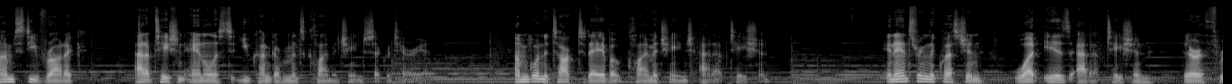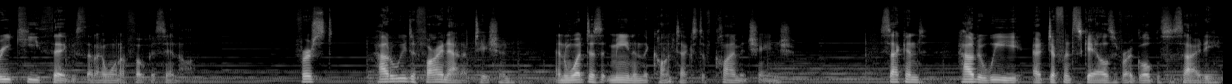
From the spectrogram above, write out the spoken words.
I'm Steve Roddick, Adaptation Analyst at Yukon Government's Climate Change Secretariat. I'm going to talk today about climate change adaptation. In answering the question, what is adaptation, there are three key things that I want to focus in on. First, how do we define adaptation, and what does it mean in the context of climate change? Second, how do we, at different scales of our global society,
